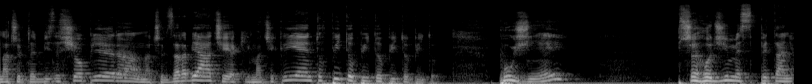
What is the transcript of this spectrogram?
na czym ten biznes się opiera, na czym zarabiacie, jakich macie klientów, pitu, pitu, pitu, pitu. Później przechodzimy z pytań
